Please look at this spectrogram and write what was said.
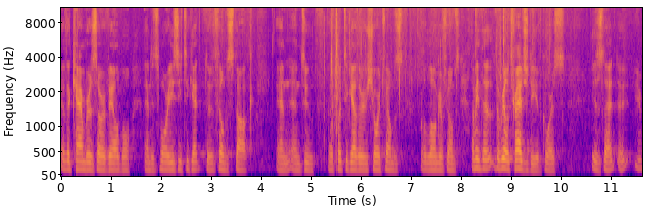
the cameras are available and it's more easy to get the film stock and, and to uh, put together short films, uh, longer films. I mean, the, the real tragedy, of course, is that uh, you're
